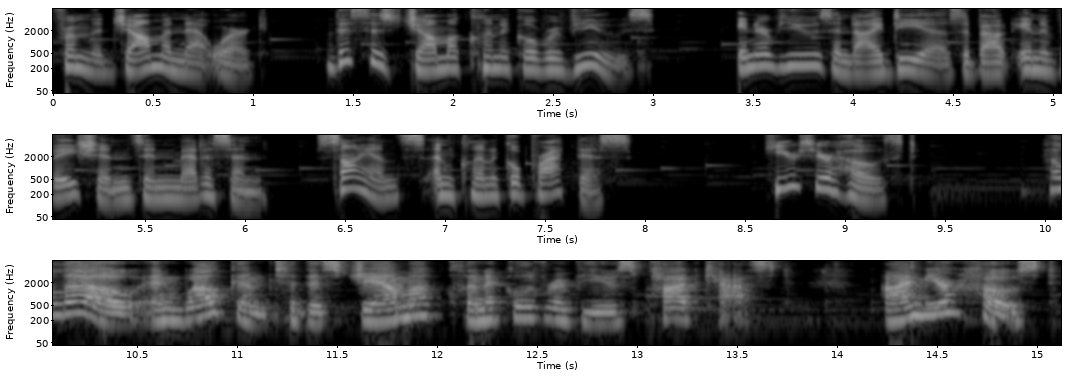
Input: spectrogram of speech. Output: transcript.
From the JAMA Network, this is JAMA Clinical Reviews interviews and ideas about innovations in medicine, science, and clinical practice. Here's your host. Hello, and welcome to this JAMA Clinical Reviews podcast. I'm your host,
